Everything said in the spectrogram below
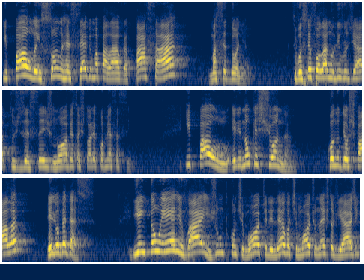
E Paulo, em sonho, recebe uma palavra: passa a Macedônia. Se você for lá no livro de Atos 16, 9, essa história começa assim. E Paulo, ele não questiona. Quando Deus fala, ele obedece. E então ele vai junto com Timóteo, ele leva Timóteo nesta viagem,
